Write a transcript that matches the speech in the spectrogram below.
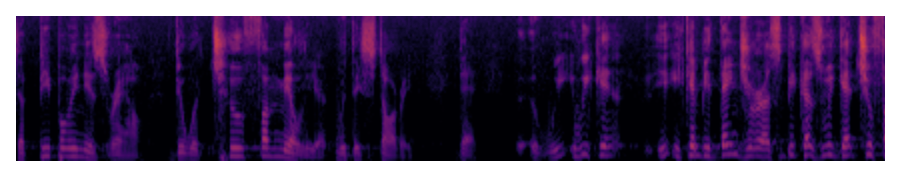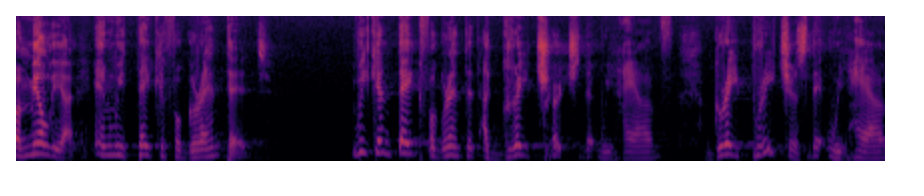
the people in Israel, they were too familiar with this story that uh, we, we can, it can be dangerous because we get too familiar and we take it for granted. We can take for granted a great church that we have, great preachers that we have,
